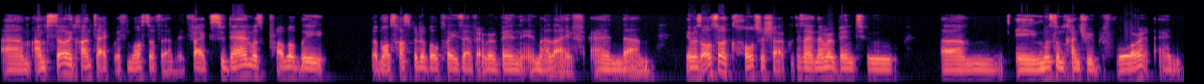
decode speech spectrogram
Um, I'm still in contact with most of them. In fact, Sudan was probably the most hospitable place I've ever been in my life. And um, it was also a culture shock because I've never been to um, a Muslim country before. And,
